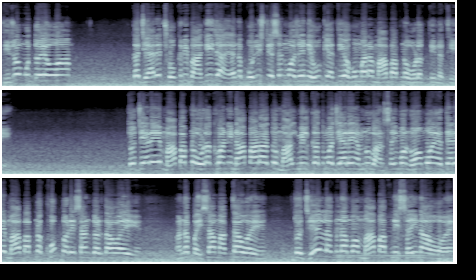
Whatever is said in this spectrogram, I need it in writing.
ત્રીજો મુદ્દો એવો કે જ્યારે છોકરી ભાગી જાય અને પોલીસ સ્ટેશનમાં જઈને એવું કહેતી હોય, હું મારા મા બાપને ઓળખતી નથી. તો જ્યારે એ મા બાપને ઓળખવાની ના પાડે, તો માલ મિલકતમાં જ્યારે એમનું વારસાઈમાં નોમ હોય, ત્યારે મા બાપને ખૂબ પરેશાન કરતા હોય. અને પૈસા માગતા હોય તો જે લગ્નમાં મા બાપની સહી ના હોય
